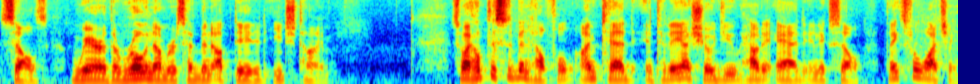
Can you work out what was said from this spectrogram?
cells where the row numbers have been updated each time. So I hope this has been helpful. I'm Ted, and today I showed you how to add in Excel. Thanks for watching.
